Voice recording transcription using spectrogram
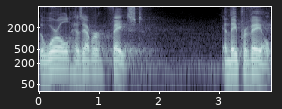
the world has ever faced. And they prevailed.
